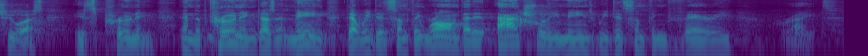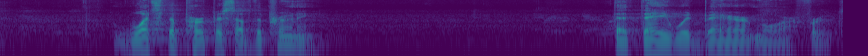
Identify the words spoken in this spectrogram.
to us is pruning. And the pruning doesn't mean that we did something wrong, that it actually means we did something very right. What's the purpose of the pruning? That they would bear more fruit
